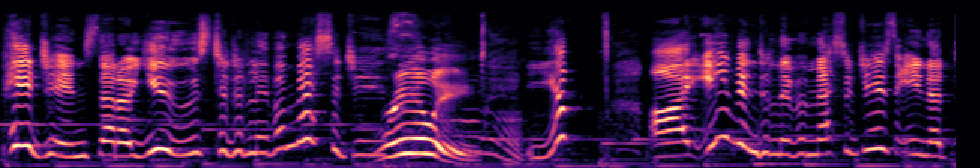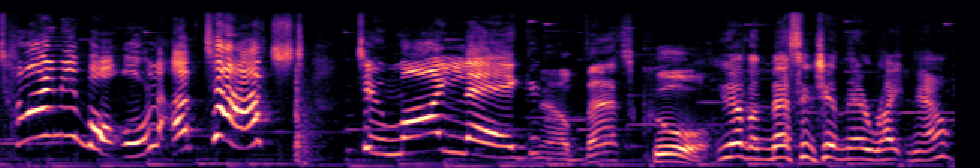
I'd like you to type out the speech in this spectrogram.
Pigeons that are used to deliver messages. Really? Yep. I even deliver messages in a tiny bottle attached to my leg. Now that's cool. You have a message in there right now?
